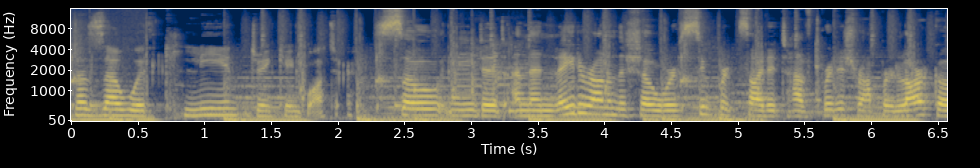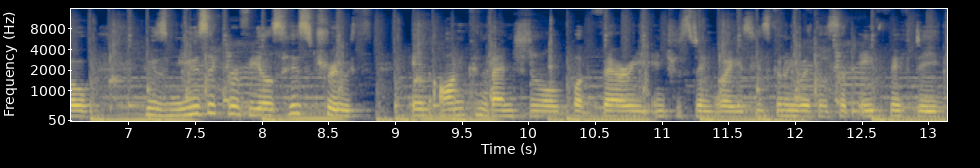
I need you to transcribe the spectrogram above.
Gaza with clean drinking water. So needed. And then later on in the show, we're super excited to have British rapper Larko, whose music reveals his truth in unconventional but very interesting ways. He's going to be with us at 8.50.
